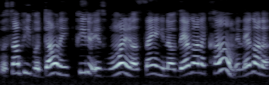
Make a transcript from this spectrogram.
but some people don't. And Peter is warning us, saying, you know, they're going to come and they're going to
